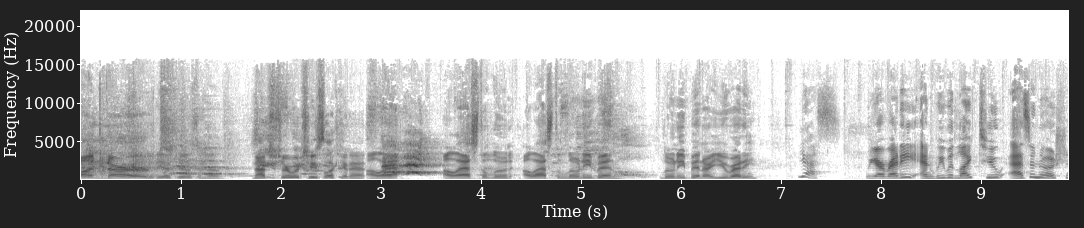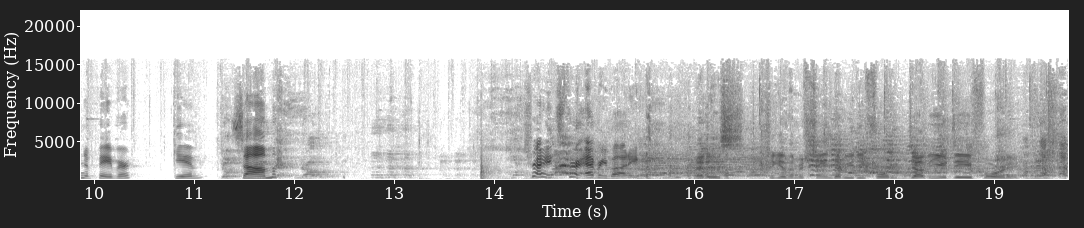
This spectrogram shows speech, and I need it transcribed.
unnerved. Video Drew doesn't know. Not sure what she's looking at. I'll, a- I'll ask the loony. I'll ask the loony bin. Loony bin, are you ready? Yes, we are ready, and we would like to, as a notion of favor, give some credits for everybody. That is. She gave the machine WD 40. WD 40. Yeah.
